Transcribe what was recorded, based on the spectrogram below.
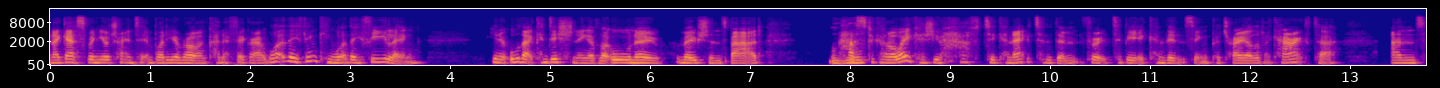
and I guess when you're trying to embody a role and kind of figure out what are they thinking, what are they feeling, you know all that conditioning of like oh no emotions bad mm-hmm. has to come away because you have to connect with them for it to be a convincing portrayal of a character and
